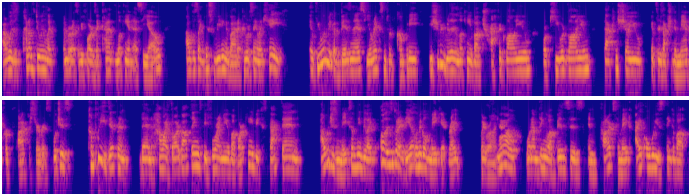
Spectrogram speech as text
I was kind of doing like, remember I said before, I was like kind of looking at SEO. I was like just reading about it. People were saying like, hey, if you want to make a business, you want to make some sort of company, you should be really looking about traffic volume or keyword volume that can show you if there's actually demand for a product or service, which is completely different than how I thought about things before I knew about marketing. Because back then, I would just make something and be like, oh, this is a good idea. Let me go make it, right? But right. now, when I'm thinking about businesses and products to make, I always think about,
